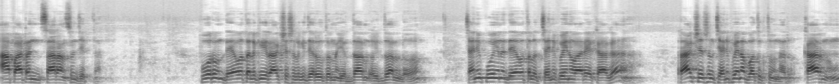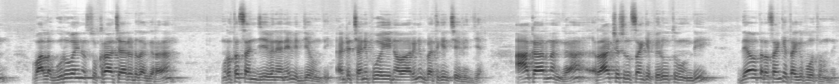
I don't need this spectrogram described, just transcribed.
ఆ పాఠం సారాంశం చెప్తాను పూర్వం దేవతలకి రాక్షసులకి జరుగుతున్న యుద్ధాలు యుద్ధాల్లో చనిపోయిన దేవతలు చనిపోయిన వారే కాగా రాక్షసులు చనిపోయినా బతుకుతున్నారు. కారణం వాళ్ళ గురువైన శుక్రాచార్యుడి దగ్గర మృత సంజీవని అనే విద్య ఉంది. అంటే చనిపోయిన వారిని బ్రతికించే విద్య. ఆ కారణంగా రాక్షసుల సంఖ్య పెరుగుతూ ఉంది దేవతల సంఖ్య తగ్గిపోతుంది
